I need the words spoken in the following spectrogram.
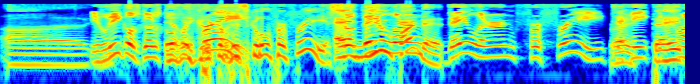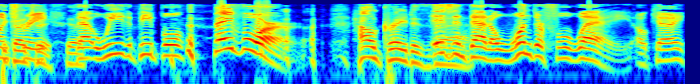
uh, Illegals go to school for free. Go to school for free, So and they you learn fund it. they learn for free to Right, hate, to the, hate the country country, yeah. that we the people pay for. How great is that? Isn't that a wonderful way? Okay.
